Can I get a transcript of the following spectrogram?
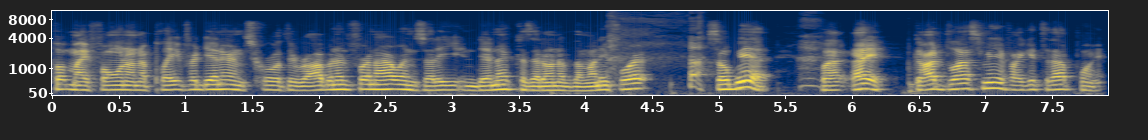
put my phone on a plate for dinner and scroll through Robinhood for an hour instead of eating dinner because I don't have the money for it, so be it. But hey, God bless me if I get to that point.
